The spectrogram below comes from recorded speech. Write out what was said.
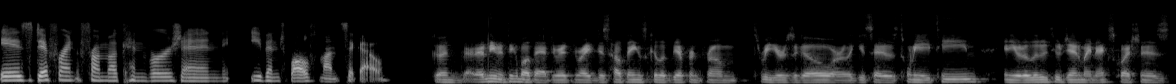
is different from a conversion even 12 months ago. Good. I didn't even think about that, right? Just how things could look different from three years ago, or like you said, it was 2018. And you alluded to Jen. My next question is,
